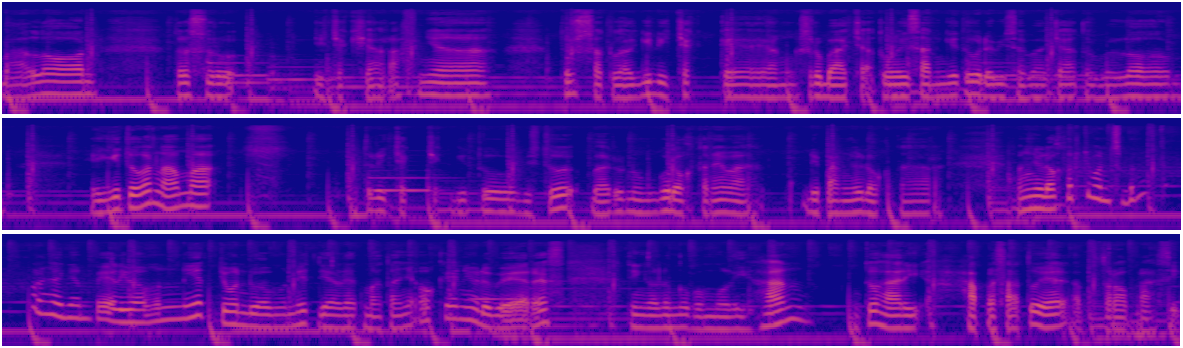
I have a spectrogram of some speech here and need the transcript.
balon terus suruh dicek syarafnya terus satu lagi dicek kayak yang suruh baca tulisan gitu udah bisa baca atau belum. Kayak gitu kan lama. Itu dicek cek gitu. Habis itu baru nunggu dokternya mah dipanggil dokter. Panggil dokter cuma sebentar nggak nyampe 5 menit cuma dua menit. Dia lihat matanya oke ini udah beres. Tinggal nunggu pemulihan. Itu hari H plus 1 ya after operasi.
